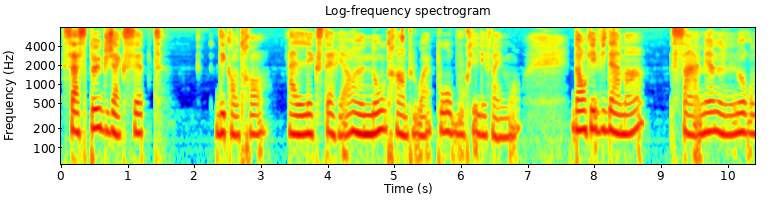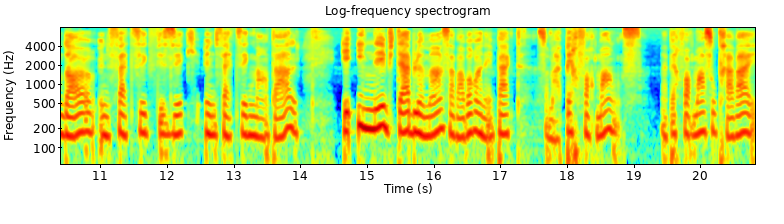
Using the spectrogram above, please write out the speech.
Ça se peut que j'accepte des contrats à l'extérieur, un autre emploi pour boucler les fins de mois. Donc, évidemment, ça amène une lourdeur, une fatigue physique, une fatigue mentale. Et inévitablement, ça va avoir un impact sur ma performance, ma performance au travail.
